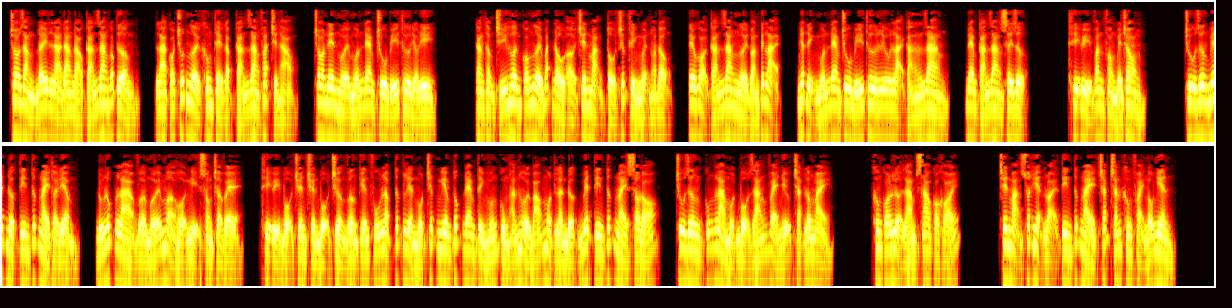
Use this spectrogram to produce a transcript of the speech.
Cho rằng đây là đang đảo cán giang góc tưởng là có chút người không thể gặp cán giang phát triển hảo, cho nên mới muốn đem chu bí thư điều đi. Càng thậm chí hơn có người bắt đầu ở trên mạng tổ chức thỉnh nguyện hoạt động, kêu gọi cán giang người đoàn kết lại, nhất định muốn đem chu bí thư lưu lại cán giang, đem cán giang xây dựng. Thị ủy văn phòng bên trong, chu dương biết được tin tức này thời điểm, đúng lúc là vừa mới mở hội nghị xong trở về, thị ủy bộ chuyên truyền bộ trưởng vương kiến phú lập tức liền một chiếc nghiêm túc đem tình huống cùng hắn hồi báo một lần được biết tin tức này sau đó, chu dương cũng là một bộ dáng vẻ nhíu chặt lông mày. Không có lửa làm sao có khói. Trên mạng xuất hiện loại tin tức này chắc chắn không phải ngẫu nhiên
